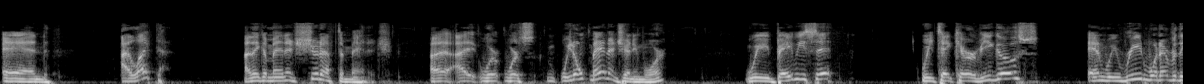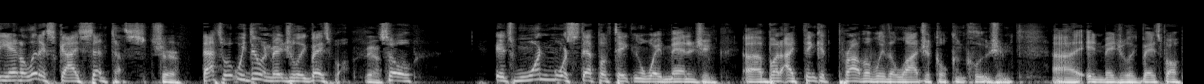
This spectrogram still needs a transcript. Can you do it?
And I like that. I think a manager should have to manage. I, I we're, we're we don't manage anymore. We babysit, we take care of egos, and we read whatever the analytics guy sent us. Sure. That's what we do in Major League Baseball. Yeah. So it's one more step of taking away managing, uh, but I think it's probably the logical conclusion uh, in Major League Baseball.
